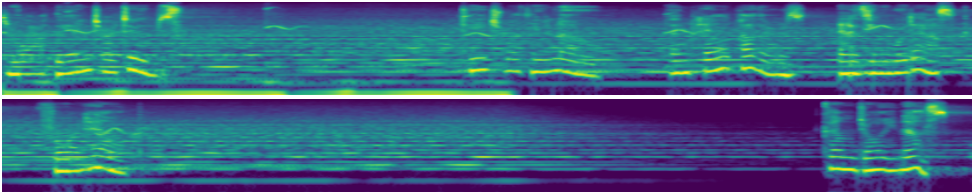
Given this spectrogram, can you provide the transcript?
throughout the intertubes. Teach what you know, and help others, as you would ask, for help. Come join us.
